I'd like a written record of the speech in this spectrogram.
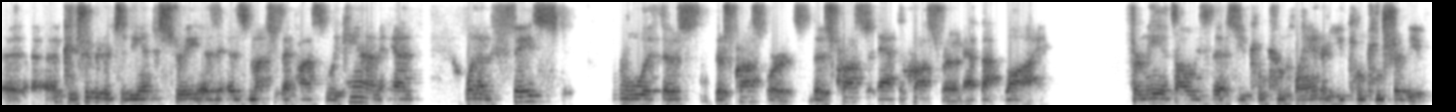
a, a, contributor to the industry as, as much as I possibly can. And when I'm faced with those those crosswords, those cross at the crossroad, at that why, for me, it's always this: you can complain or you can contribute.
